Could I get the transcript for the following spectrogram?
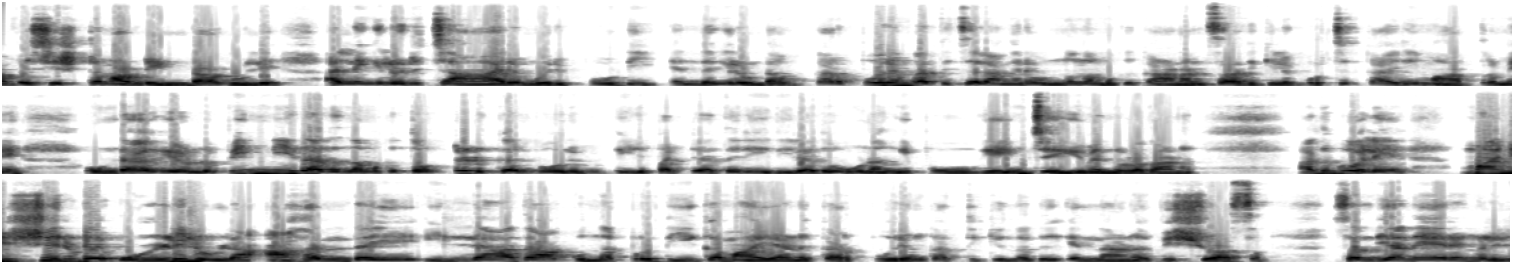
അവശിഷ്ടം അവിടെ ഉണ്ടാകൂലേ അല്ലെങ്കിൽ ഒരു ചാരം ഒരു പൊടി എന്തെങ്കിലും ഉണ്ടാകും. കർപ്പൂരം കത്തിച്ചാൽ അങ്ങനെ ഒന്നും നമുക്ക് കാണാൻ സാധിക്കില്ല. കുറച്ച് കരി മാത്രമേ ഉണ്ടാകുകയുള്ളൂ. പിന്നീട് അത് നമുക്ക് തൊട്ടെടുക്കാൻ പോലും പറ്റാത്ത രീതിയിൽ അത് ഉണങ്ങി പോവുകയും ചെയ്യും എന്നുള്ളതാണ്. അതുപോലെ മനുഷ്യരുടെ ഉള്ളിലുള്ള അഹന്തയെ ഇല്ലാതാക്കുന്ന പ്രതീകമായാണ് കർപ്പൂരം കത്തിക്കുന്നത് എന്നാണ് വിശ്വാസം. സന്ധ്യാനേരങ്ങളിൽ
